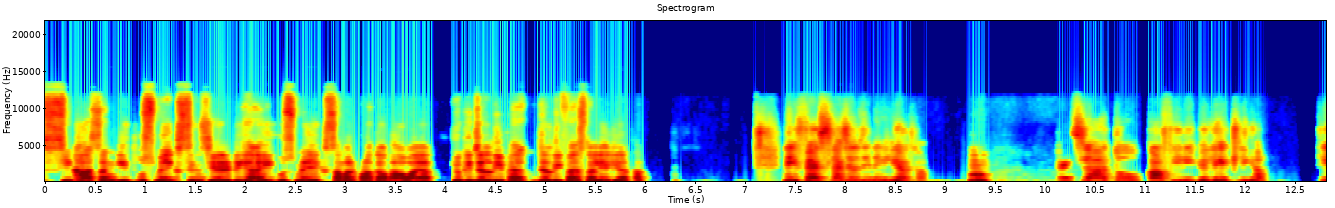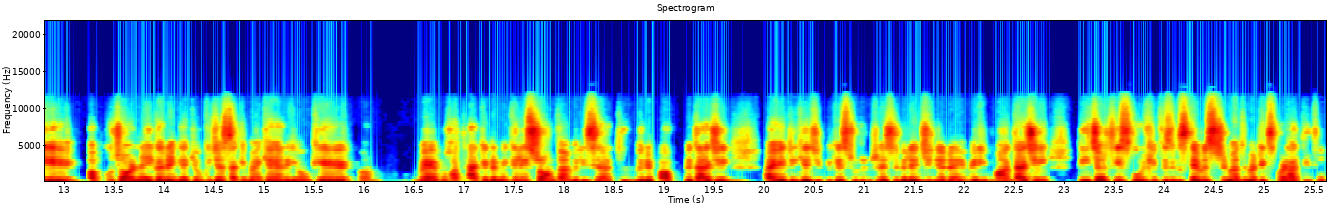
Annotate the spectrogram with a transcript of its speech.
सीखा संगीत उसमें एक सिंसियरिटी आई उसमें एक समर्पण का भाव आया क्योंकि जल्दी फै, जल्दी फैसला ले लिया था? नहीं फैसला जल्दी नहीं लिया था। हम्म। फैसला तो काफ़ी लेट लिया कि अब कुछ और नहीं करेंगे क्योंकि जैसा कि मैं कह रही हूँ कि मैं बहुत एकेडमिकली स्ट्रॉन्ग फैमिली से आती हूँ। मेरे पिताजी आई आईआईटी केजीपी के स्टूडेंट रहे सिविल इंजीनियर रहे मेरी माता जी टीचर थी स्कूल की फिजिक्स केमिस्ट्री मैथमेटिक्स पढ़ाती थी।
